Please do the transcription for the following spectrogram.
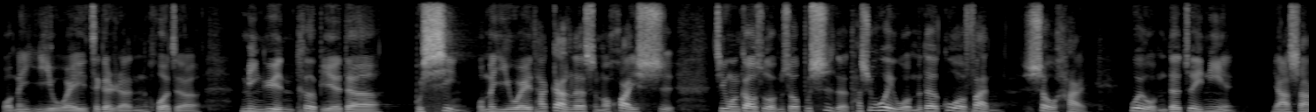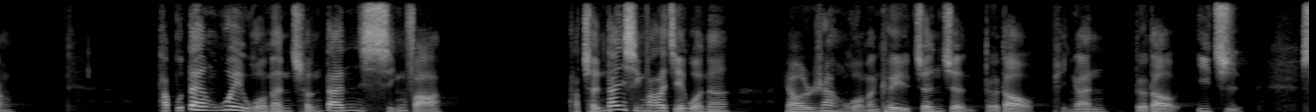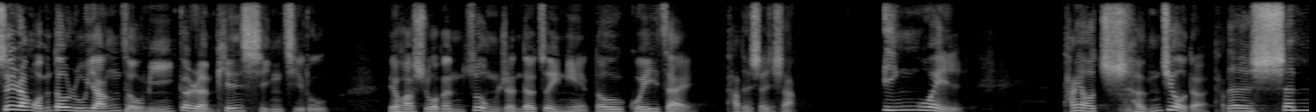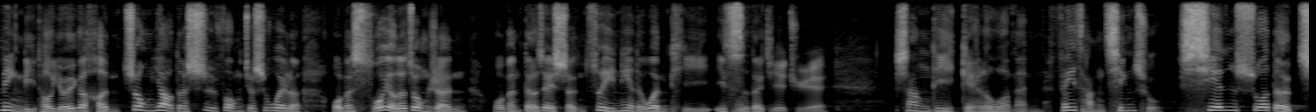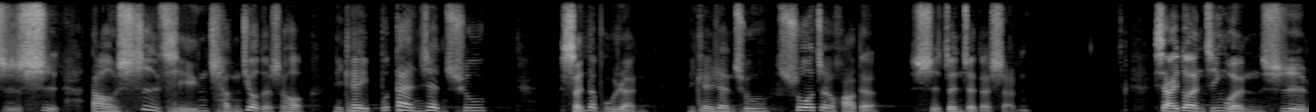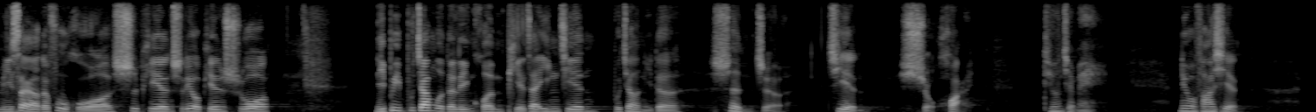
我们以为这个人或者命运特别的不幸。我们以为他干了什么坏事。经文告诉我们说，不是的，他是为我们的过犯受害，为我们的罪孽压伤。他不但为我们承担刑罚，他承担刑罚的结果呢，要让我们可以真正得到平安，得到医治。虽然我们都如羊走迷，个人偏行己路，耶和华使我们众人的罪孽都归在他的身上，因为他要成就的，他的生命里头有一个很重要的侍奉，就是为了我们所有的众人，我们得罪神罪孽的问题一次的解决。上帝给了我们非常清楚先说的指示，到事情成就的时候。你可以不但认出神的仆人，你可以认出说这话的是真正的神。下一段经文是弥赛亚的复活，诗篇十六篇说：“你必不将我的灵魂撇在阴间，不叫你的圣者见朽坏。”弟兄姐妹，你有没有发现？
